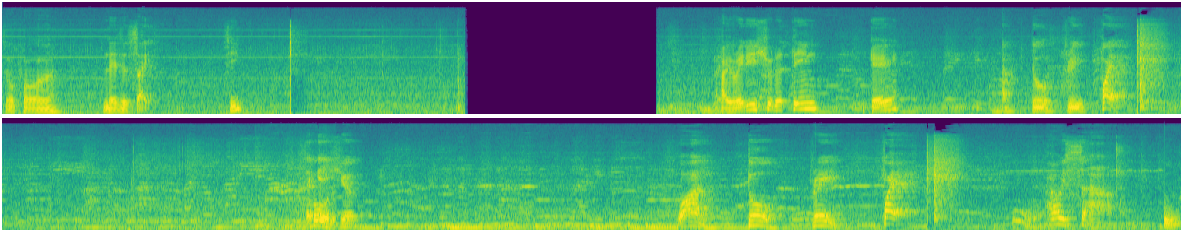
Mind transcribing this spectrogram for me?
So for laser sight. See You ready? Shoot the thing. Okay. One, two, three, fire. Second cool. shoot. One, two, three, fire. Ooh, sound? Ooh.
